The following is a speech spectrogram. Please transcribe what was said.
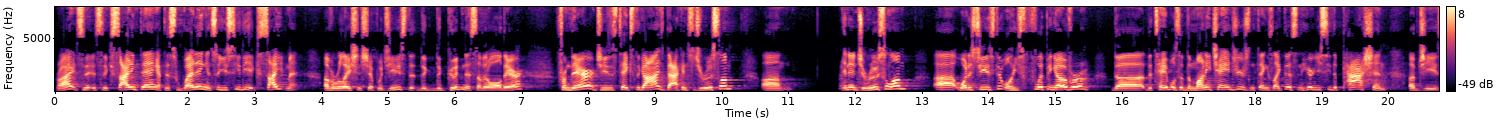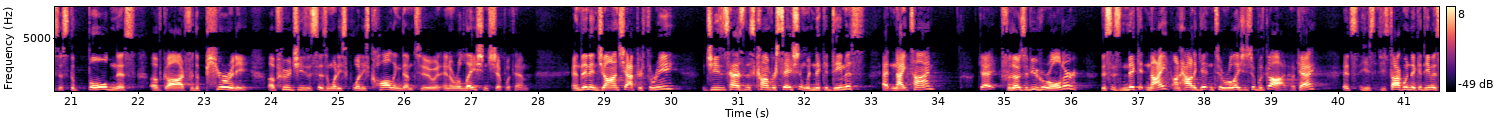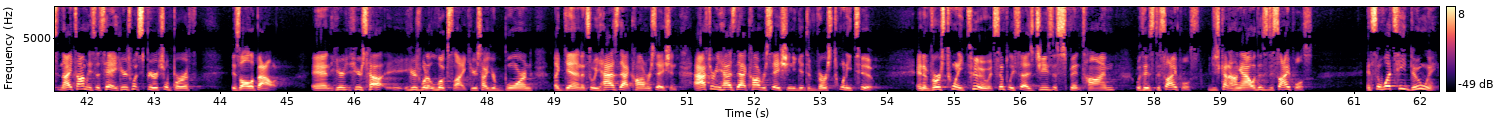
right? It's, it's an exciting thing at this wedding. And so you see the excitement of a relationship with Jesus, the, the, the goodness of it all there. From there, Jesus takes the guys back into Jerusalem. Um, and in Jerusalem, uh, what does Jesus do? Well, he's flipping over the, the tables of the money changers and things like this. And here you see the passion of Jesus, the boldness of God for the purity of who Jesus is and what he's, what he's calling them to in, in a relationship with him. And then in John chapter 3, Jesus has this conversation with Nicodemus at nighttime. Okay, for those of you who are older, this is Nick at Nite on how to get into a relationship with God, okay? It's, he's, he's talking with Nicodemus at nighttime, and he says, Hey, here's what spiritual birth is all about. And here, here's, how, here's what it looks like. Here's how you're born again. And so he has that conversation. After he has that conversation, you get to verse 22. And in verse 22, it simply says Jesus spent time with his disciples. He just kind of hung out with his disciples. And so what's he doing?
